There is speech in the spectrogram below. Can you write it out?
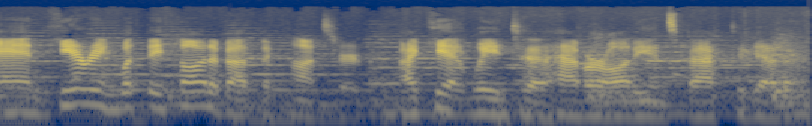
and hearing what they thought about the concert. I can't wait to have our audience back together.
